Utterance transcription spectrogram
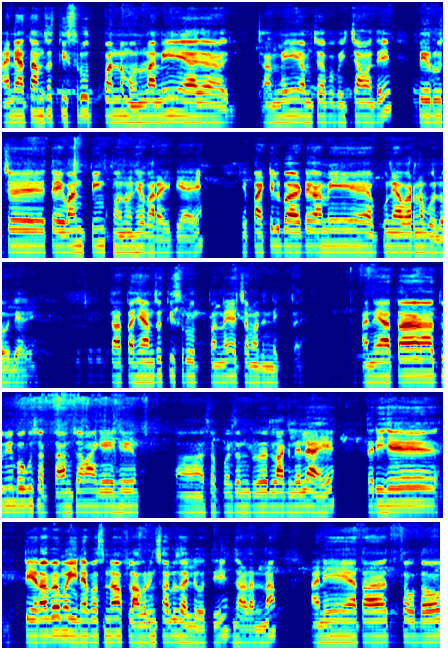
आणि आता आमचं तिसरं उत्पन्न म्हणून आम्ही आम्ही आमच्या बगीचामध्ये पेरूचे तैवान पिंक म्हणून हे व्हरायटी आहे. हे पाटील बायोटेक आम्ही पुण्यावरनं बोलवली आहे. तर आता हे आमचं तिसरं उत्पन्न याच्यामध्ये निघतं आहे आणि आता तुम्ही बघू शकता आमच्या मागे हे सफरचंद लागलेले आहे. तरी हे तेराव्या महिन्यापासून फ्लावरिंग चालू झाली होती झाडांना. आणि आता चौदावा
